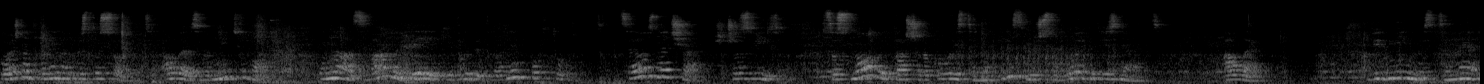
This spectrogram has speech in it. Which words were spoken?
Кожна тварина пристосовується. Але зверніть увагу, у нас з вами деякі види тварин повторюються. Це означає, що, звісно, сосновий та широколистяний ліс між собою відрізняються. Але відмінності не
